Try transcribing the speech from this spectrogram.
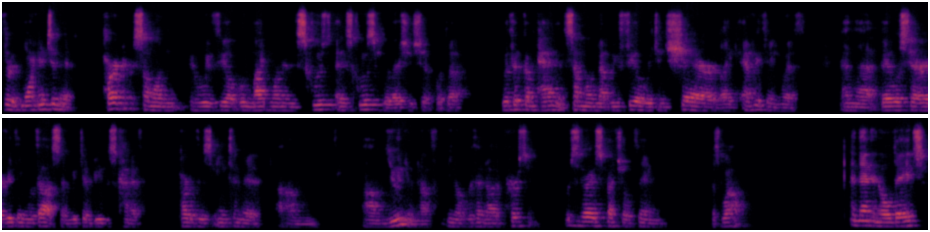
sort of more intimate partner, someone who we feel we might want an exclusive an exclusive relationship with a with a companion, someone that we feel we can share like everything with, and that they will share everything with us, and we can be this kind of part of this intimate um, um, union of you know with another person, which is a very special thing as well. And then in old age,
